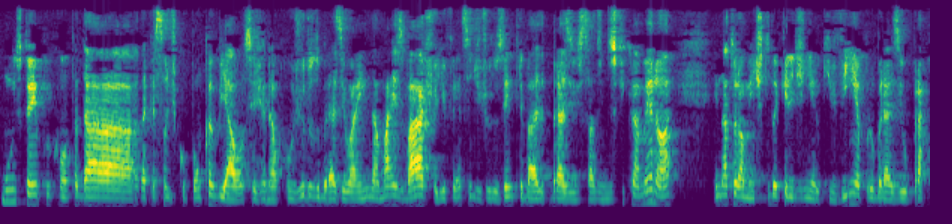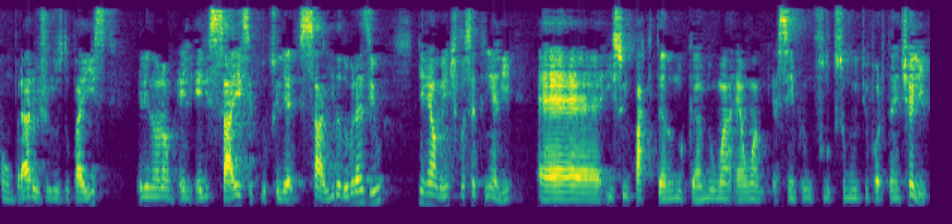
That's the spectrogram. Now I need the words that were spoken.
muito também por conta da, da questão de cupom cambial, ou seja, né, com juros do Brasil ainda mais baixo, a diferença de juros entre Brasil e Estados Unidos fica menor, e naturalmente todo aquele dinheiro que vinha para o Brasil para comprar os juros do país, ele, ele, ele sai, esse fluxo ele é de saída do Brasil, e realmente você tem ali é, isso impactando no câmbio, uma, é, uma, é sempre um fluxo muito importante ali.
